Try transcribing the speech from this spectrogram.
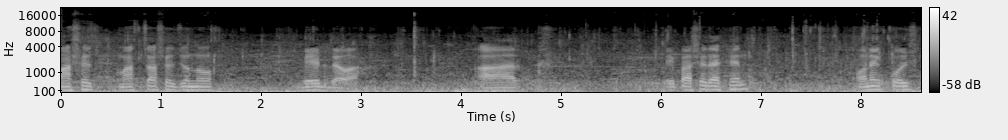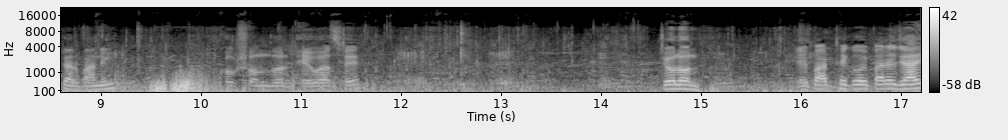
মাছের মাছ চাষের জন্য বেড দেওয়া। আর এই পাশে দেখেন অনেক পরিষ্কার পানি। খুব সুন্দর ঢেউ আছে। চলুন, এপার থেকে ওই পারে যাই,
